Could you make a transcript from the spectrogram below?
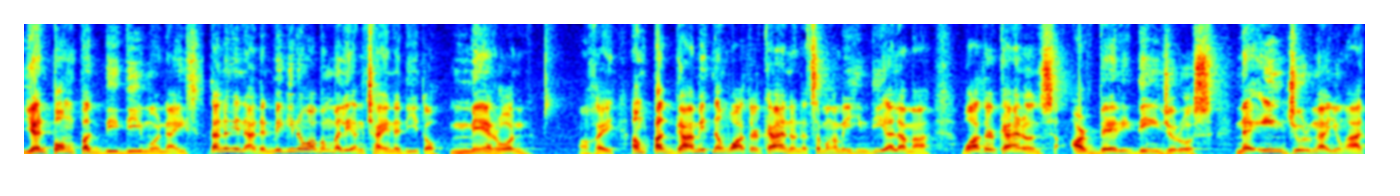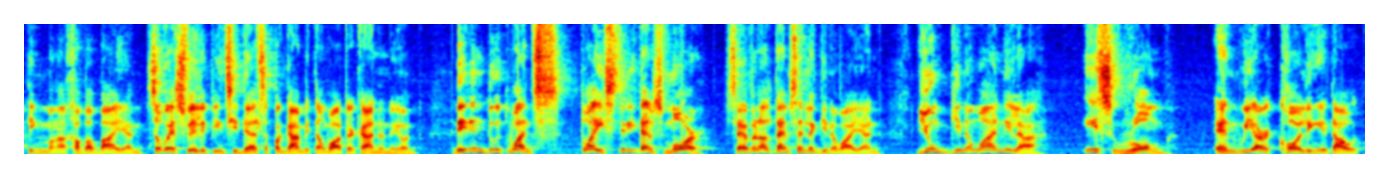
Yan po ang pagdi-demonize. Tanungin natin, may ginawa bang mali ang China dito? Meron. Okay? Ang paggamit ng water cannon at sa mga may hindi alam ha, water cannons are very dangerous. Na-injure nga yung ating mga kababayan sa West Philippine Sea dahil sa paggamit ng water cannon na yon. They didn't do it once, twice, three times more. Several times nila ginawa yan. Yung ginawa nila is wrong. And we are calling it out.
